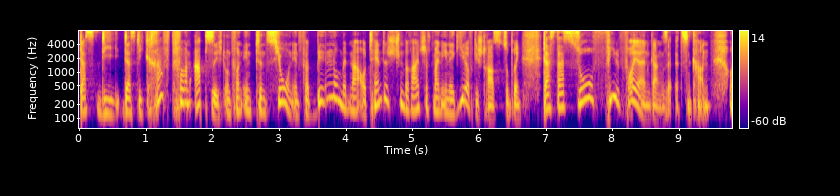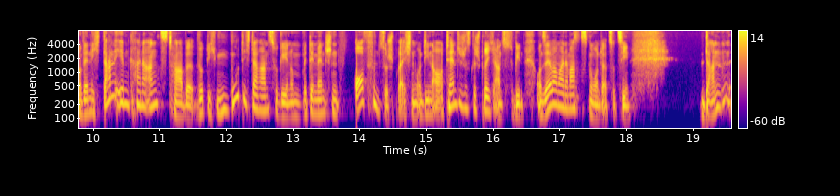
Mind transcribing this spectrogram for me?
dass die dass die Kraft von Absicht und von Intention in Verbindung mit einer authentischen Bereitschaft meine Energie auf die Straße zu bringen, dass das so viel Feuer in Gang setzen kann. Und wenn ich dann eben keine Angst habe, wirklich mutig daran zu gehen und mit den Menschen offen zu sprechen und ihnen ein authentisches Gespräch anzubieten und selber meine Masken runterzuziehen, dann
